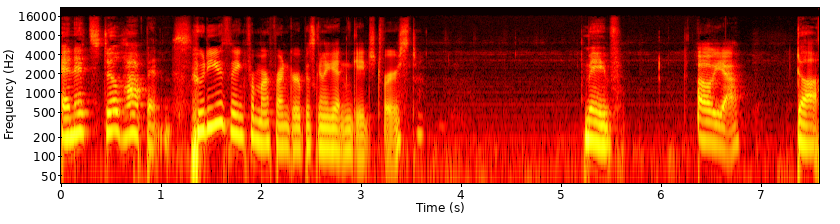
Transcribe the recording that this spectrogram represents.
And it still happens. Who do you think from our friend group is going to get engaged first? Maeve. Oh yeah. Duh.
